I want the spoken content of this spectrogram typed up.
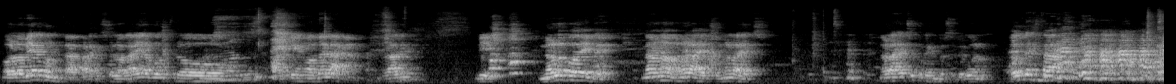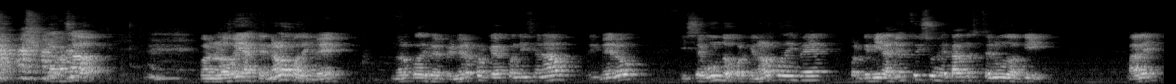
Os lo voy a contar para que se lo hagáis a vuestro. a quien os dé la gana. ¿Vale? Bien. No lo podéis ver. No, no, no lo ha hecho, no lo ha hecho. No lo ha hecho porque es imposible. Bueno, ¿dónde está? ¿Qué ha pasado? Bueno, lo voy a hacer. No lo podéis ver. No lo podéis ver. Primero porque he condicionado. Primero. Y segundo, porque no lo podéis ver. Porque mira, yo estoy sujetando este nudo aquí. ¿Vale?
